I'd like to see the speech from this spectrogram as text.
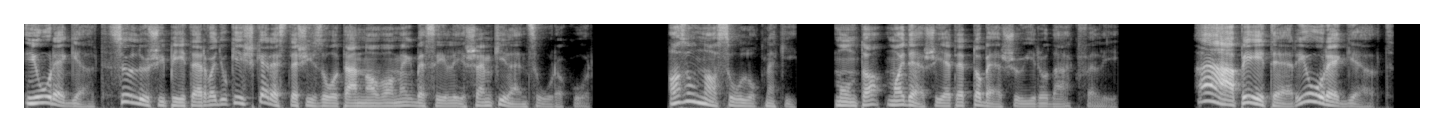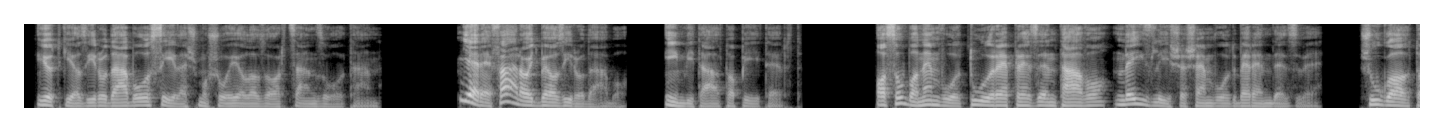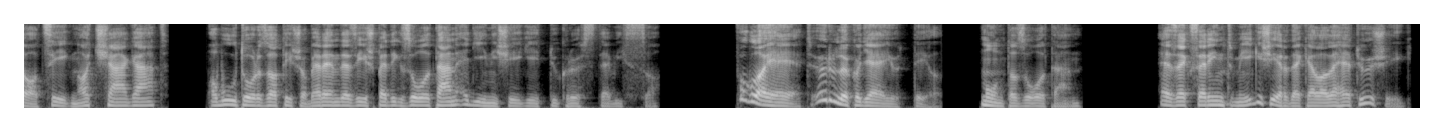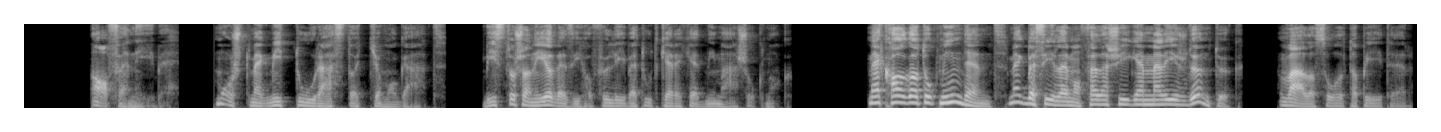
Jó reggelt, Szöllősi Péter vagyok, és Keresztesi Zoltánnal van megbeszélésem kilenc órakor. Azonnal szólok neki, mondta, majd elsietett a belső irodák felé. Á, Péter, jó reggelt! Jött ki az irodából széles mosolyjal az arcán Zoltán. Gyere, fáradj be az irodába, invitálta Pétert. A szoba nem volt túl reprezentálva, de ízlése sem volt berendezve. Sugalta a cég nagyságát, a bútorzat és a berendezés pedig Zoltán egyéniségét tükrözte vissza. Foglalj helyet, örülök, hogy eljöttél, mondta Zoltán. Ezek szerint mégis érdekel a lehetőség? A fenébe. Most meg mit túráztatja magát? Biztosan élvezi, ha fölébe tud kerekedni másoknak. Meghallgatok mindent, megbeszélem a feleségemmel és döntök, válaszolta Péter.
